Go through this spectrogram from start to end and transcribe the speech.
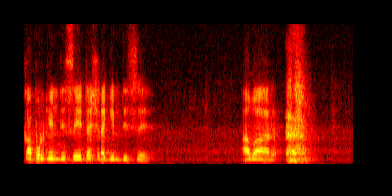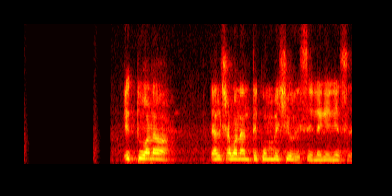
কাপড় কিনতেছে, এটা সেটা কিনতেছে। আবার একটু আনা তেল সাবান আনতে কম বেশি হয়েছে, লেগে গেছে।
